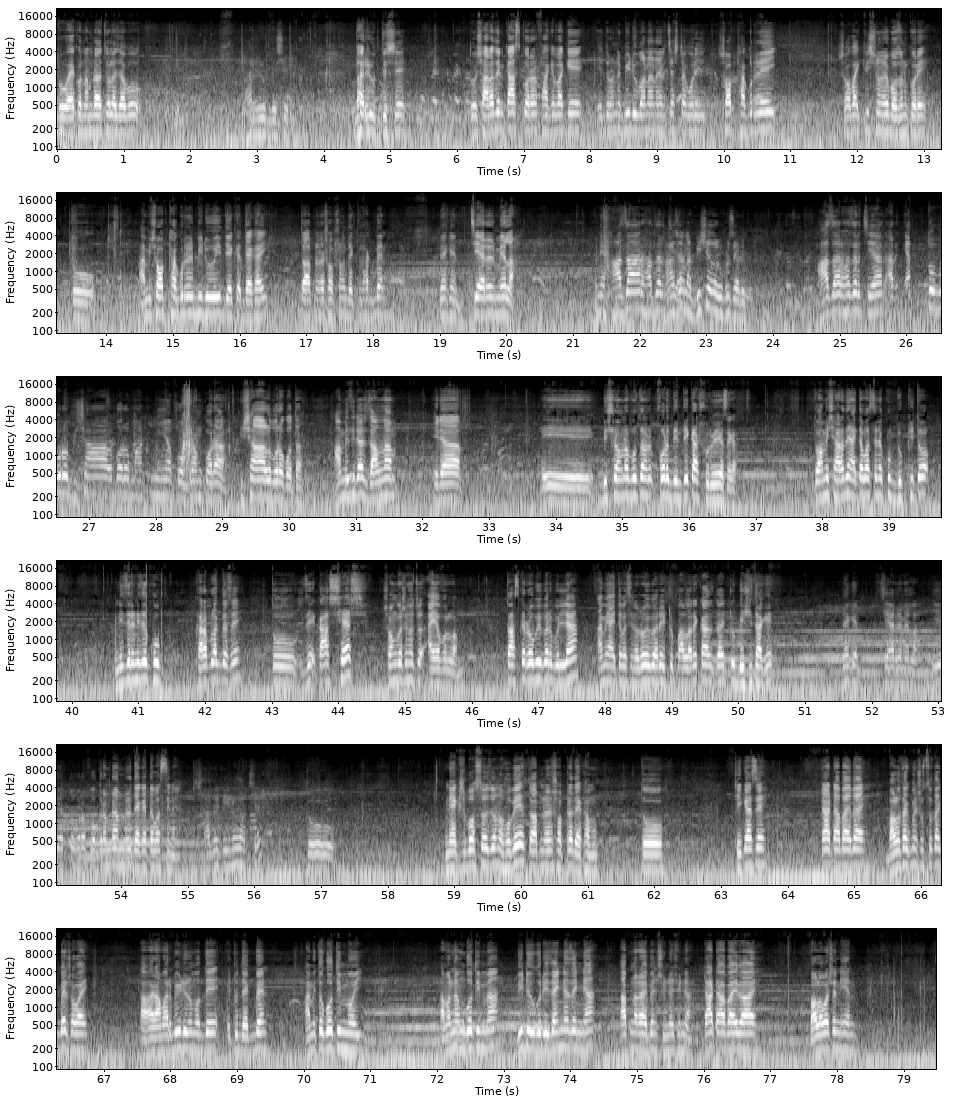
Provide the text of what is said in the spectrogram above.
তো এখন আমরা চলে যাব ভারীর উদ্দেশ্যে। বাড়ির উদ্দেশ্যে। তো সারাদিন কাজ করার ফাঁকে ফাঁকে এই ধরনের ভিডিও বানানোর চেষ্টা করি। সব ঠাকুরেরই সবাই কৃষ্ণের ভজন করে। তো আমি সব ঠাকুরের ভিডিওই দেখে দেখাই। তো আপনারা সবসময় দেখতে থাকবেন। দেখেন চেয়ারের মেলা। মানে হাজার হাজার হাজার না বিশ হাজার উপরে চেয়ারে হাজার হাজার চেয়ার আর এত বড় বিশাল বড় মাঠ নিয়ে প্রোগ্রাম করা বিশাল বড় কথা। আমি যেটা জানলাম এটা এই বিশ্ব আমরা বলতে পরের দিন থেকে কাজ শুরু হয়ে গেছে। তো আমি সারাদিন আইতে পারছি না খুব দুঃখিত। নিজের নিজে খুব খারাপ লাগতেছে। তো যে কাজ শেষ সঙ্গে সঙ্গে আইয়া বললাম তো আজকে রবিবার বললা আমি আইতে পারছি না। রবিবারে একটু পার্লারের কাজটা একটু বেশি থাকে। দেখেন চেয়ারের মেলা। এই এত বড় প্রোগ্রামটা আমরা দেখাতে পারছি না। ট্রেনও যাচ্ছে তো নেক্সট বছর যখন হবে তো আপনারা সবটা দেখাবো তো ঠিক আছে? Tata, bye bye. ভালো থাকবেন, সুস্থ থাকবেন সবাই। আর আমার ভিডিওর মধ্যে একটু দেখবেন, আমি তো গতিময়। আমার নাম গতিমা, ভিডিও করি যাই না যাই না আপনারা আইবেন শুনে শুনে। Tata, bye bye. ভালোবাসা নিয়েন।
